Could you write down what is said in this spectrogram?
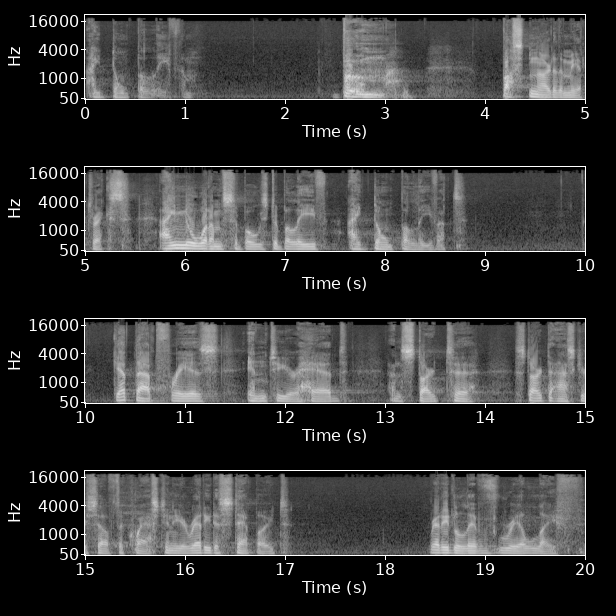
I don't believe them. Boom! Busting out of the matrix. I know what I'm supposed to believe, I don't believe it. Get that phrase into your head and start to, start to ask yourself the question are you ready to step out? Ready to live real life?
